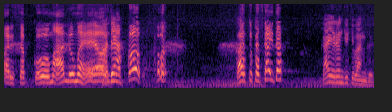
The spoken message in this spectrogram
अरे सबको मालूम है और तात्या. सबको खबर। कार तू कस काय इथं? काय रंजूची भानगड?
